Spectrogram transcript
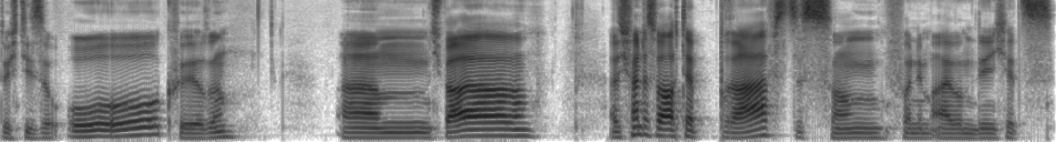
durch diese O-Chöre. Ähm, ich war, also ich fand, das war auch der bravste Song von dem Album, den ich jetzt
